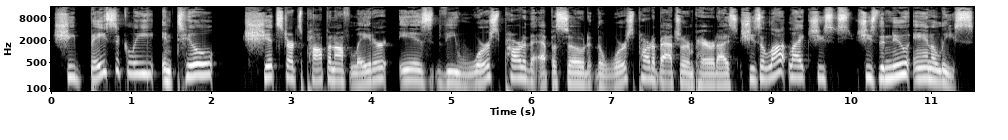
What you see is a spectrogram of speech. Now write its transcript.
she basically, until shit starts popping off later, is the worst part of the episode, the worst part of Bachelor in Paradise. She's a lot like she's, she's the new Annaliese.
